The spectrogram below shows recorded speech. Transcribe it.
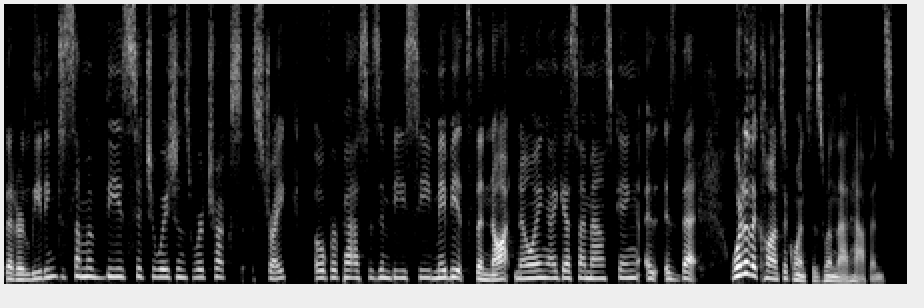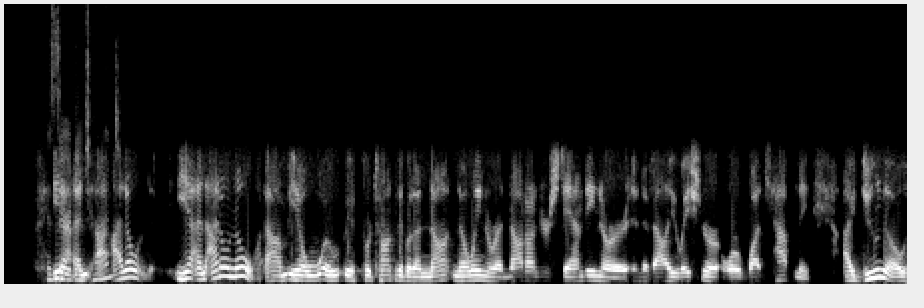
that are leading to some of these situations where trucks strike overpasses in BC? Maybe it's the not knowing. I guess I'm asking is that what are the consequences when that happens? Is yeah, and I don't. Yeah, and I don't know. Um, you know, if we're talking about a not knowing or a not understanding or an evaluation or, or what's happening, I do know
